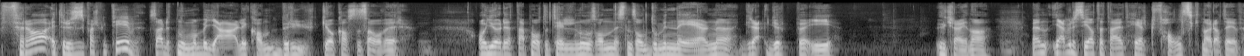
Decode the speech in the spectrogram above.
fra et russisk perspektiv så er dette noe man begjærlig kan bruke og kaste seg over. Og gjøre dette på en måte til noe sånn, nesten sånn dominerende gruppe i Ukraina. Men jeg vil si at dette er et helt falsk narrativ.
